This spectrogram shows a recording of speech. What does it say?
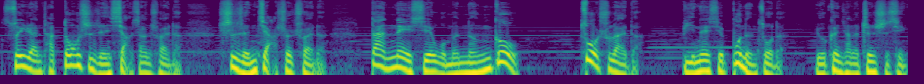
虽然它都是人想象出来的，是人假设出来的，但那些我们能够做出来的，比那些不能做的有更强的真实性。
